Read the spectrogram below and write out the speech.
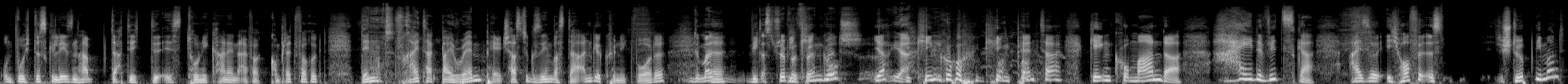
und wo ich das gelesen habe, dachte ich, ist Tony Khan einfach komplett verrückt. Denn Freitag bei Rampage, hast du gesehen, was da angekündigt wurde? Du meinst das Triple Threat Match? Ja, Ja. Vikingo gegen Penta, gegen Commander. Heide Witzka. Also ich hoffe, es stirbt niemand.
